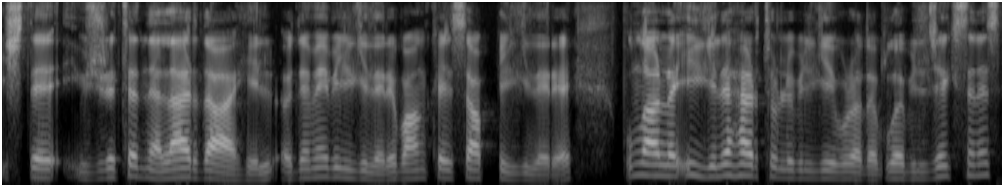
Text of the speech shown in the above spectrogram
işte ücrete neler dahil, ödeme bilgileri, banka hesap bilgileri, bunlarla ilgili her türlü bilgiyi burada bulabileceksiniz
